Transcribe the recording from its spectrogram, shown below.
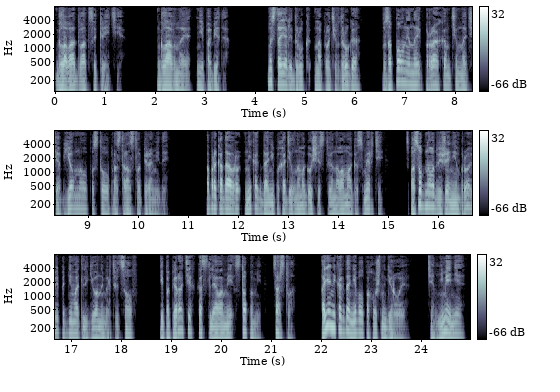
Глава 23. Главное — не победа. Мы стояли друг напротив друга в заполненной прахом темноте объемного пустого пространства пирамиды. Абракадавр никогда не походил на могущественного мага смерти, способного движением брови поднимать легионы мертвецов и попирать их костлявыми стопами царства. А я никогда не был похож на героя. Тем не менее.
